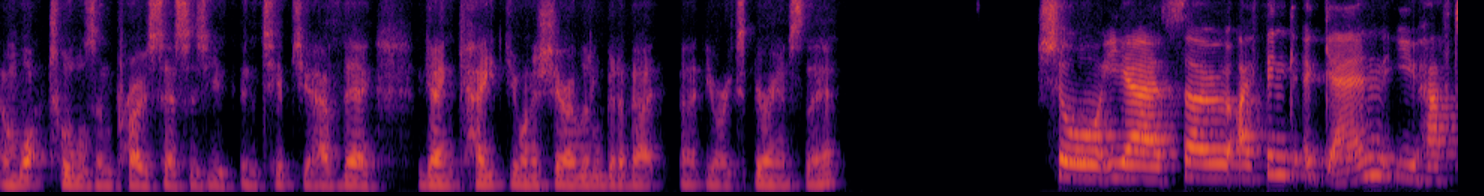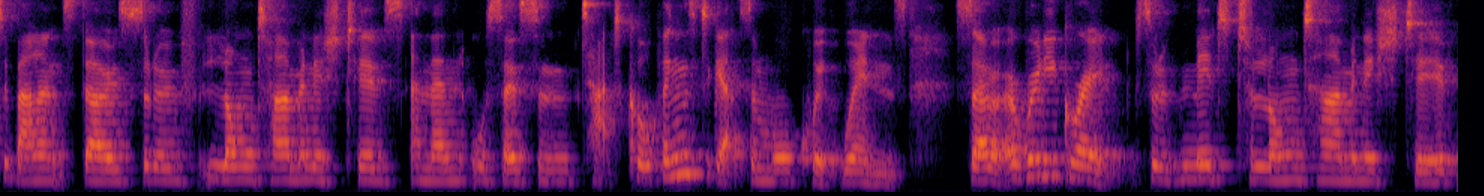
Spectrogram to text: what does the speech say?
and what tools and processes you and tips you have there. Again, Kate, do you want to share a little bit about, about your experience there? Sure, yeah. So I think again, you have to balance those sort of long-term initiatives and then also some tactical things to get some more quick wins. So a really great sort of mid to long-term initiative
